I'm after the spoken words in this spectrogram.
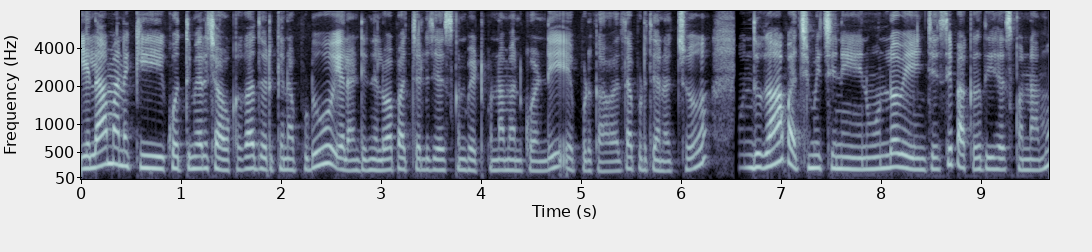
ఇలా మనకి కొత్తిమీర చౌకగా దొరికినప్పుడు ఇలాంటి నిల్వ పచ్చళ్ళు చేసుకుని పెట్టుకున్నాం అనుకోండి ఎప్పుడు కావాలితే అప్పుడు తినొచ్చు. ముందుగా పచ్చిమిర్చిని నూనెలో వేయించేసి పక్కకు తీసేసుకున్నాము.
